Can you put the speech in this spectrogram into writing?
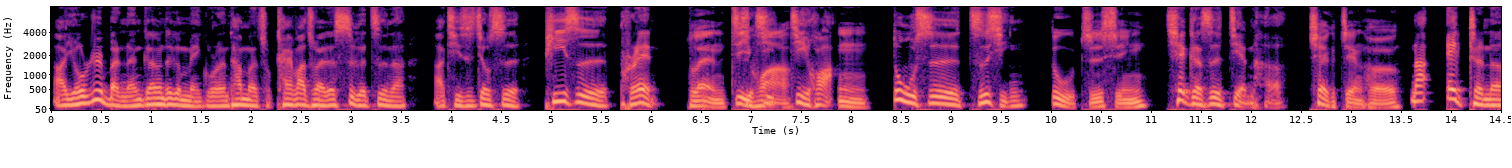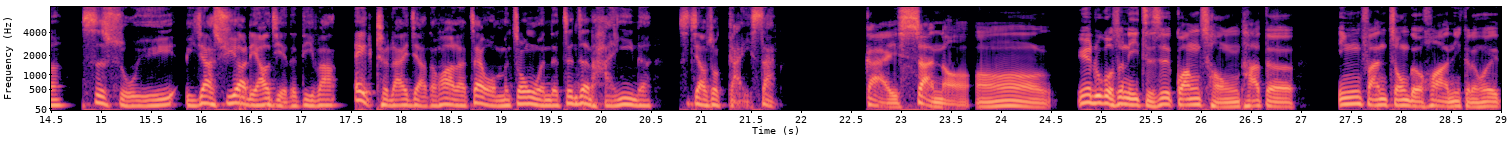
啊，由日本人跟这个美国人他们所开发出来的四个字呢，啊，其实就是 P 是 plan，plan 计划，计划，嗯，Do 是执行，Do 执行，Check 是检核，Check 检核。那 Act 呢是属于比较需要了解的地方。Act 来讲的话呢，在我们中文的真正的含义呢是叫做改善，改善哦哦，因为如果说你只是光从它的英翻中的话，你可能会。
